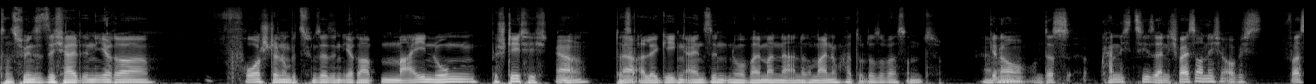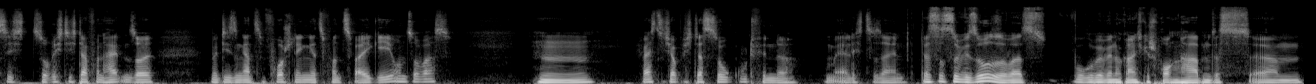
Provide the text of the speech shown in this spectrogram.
Sonst fühlen sie sich halt in ihrer Vorstellung beziehungsweise in ihrer Meinung bestätigt. Ja. Ne? Dass Ja. alle gegen einen sind, nur weil man eine andere Meinung hat oder sowas und ja. Genau. Und das kann nicht Ziel sein. Ich weiß auch nicht, ob ich, was ich so richtig davon halten soll mit diesen ganzen Vorschlägen jetzt von 2G und sowas. Hm. Ich weiß nicht, ob ich das so gut finde, um ehrlich zu sein. Das ist sowieso sowas, worüber wir noch gar nicht gesprochen haben, dass ähm,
